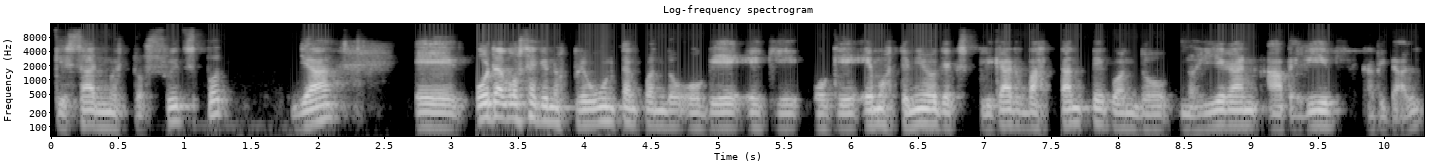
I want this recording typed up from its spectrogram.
quizás nuestro sweet spot ¿ya? Eh, otra cosa que nos preguntan cuando, o eh, que, o que hemos tenido que explicar bastante cuando nos llegan a pedir capital,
